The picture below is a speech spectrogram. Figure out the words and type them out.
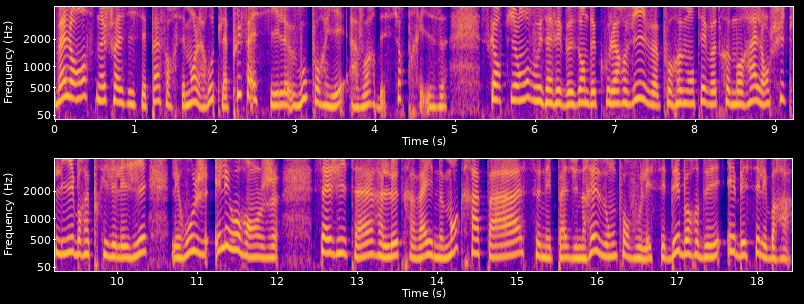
Balance, ne choisissez pas forcément la route la plus facile, vous pourriez avoir des surprises. Scorpion, vous avez besoin de couleurs vives pour remonter votre morale en chute libre, privilégiez les rouges et les oranges. Sagittaire, le travail ne manquera pas, ce n'est pas une raison pour vous laisser déborder et baisser les bras.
